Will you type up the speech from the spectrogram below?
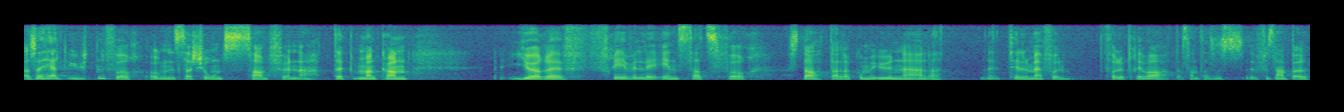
altså helt utenfor organisasjonssamfunnet. Det, man kan gjøre frivillig innsats for stat eller kommune, eller til og med for, for det private. Altså, eksempel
